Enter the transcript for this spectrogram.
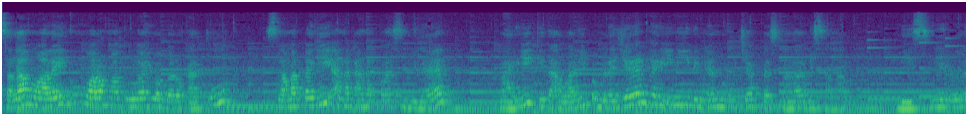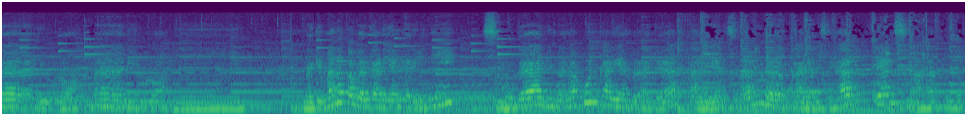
Assalamualaikum warahmatullahi wabarakatuh. Selamat pagi anak-anak kelas 9 Mari kita awali pembelajaran hari ini dengan mengucap basmalah bersama. Bismillahirrahmanirrahim. Bagaimana kabar kalian hari ini? Semoga di mana pun kalian berada, kalian selalu dalam keadaan sehat dan semangat untuk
